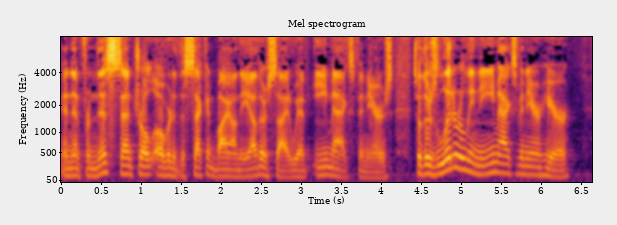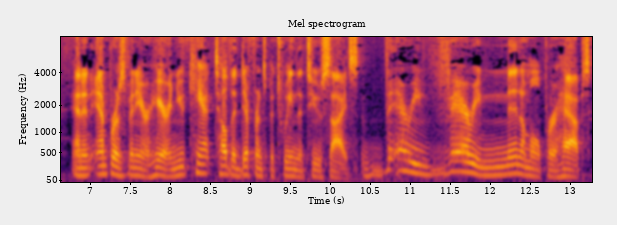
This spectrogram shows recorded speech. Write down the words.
And then from this central over to the second bi on the other side, we have Emax veneers. So there's literally an Emax veneer here and an Empress veneer here, and you can't tell the difference between the two sides. Very, very minimal perhaps,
